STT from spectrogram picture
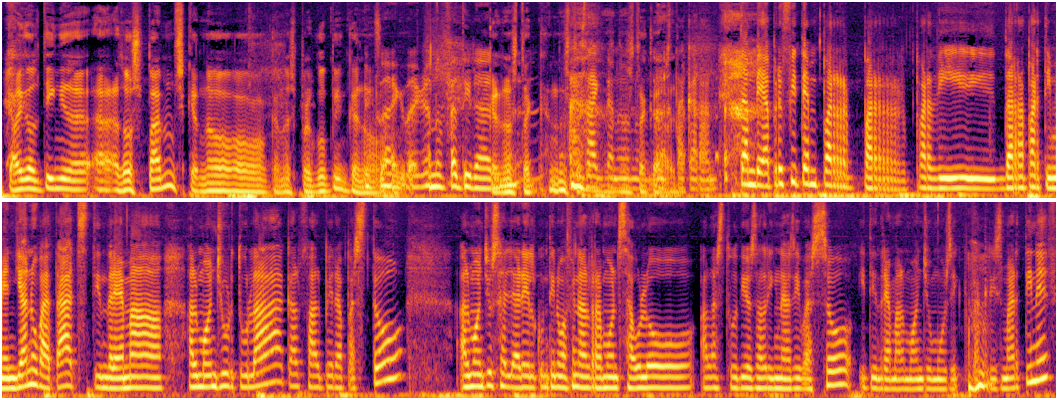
encara que el tinguin a, a dos pams, que no, que no es preocupin, que no, Exacte, que no patiran. que no, està, no està, Exacte, no, no, no, tacaran. es tacaran. També aprofitem per, per, per dir de repartiment. Hi ha novetats. Tindrem a, el monjo Hortolà, que el fa el Pere Pastor, el monjo Sallaré el continua fent el Ramon Sauló a l'Estudios de l'Ignasi Bassó i tindrem el monjo músic de Cris Martínez.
